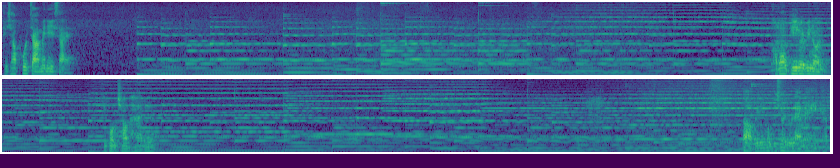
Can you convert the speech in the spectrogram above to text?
ที่ชอบพูดจาไม่ดีใส่ ขอโทษพี่ด้วยพี่นนท์ที่ผมชอบหาเรื่อง ต่อไปนี้ผมจะช่วยดูแลแม่เองครับ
